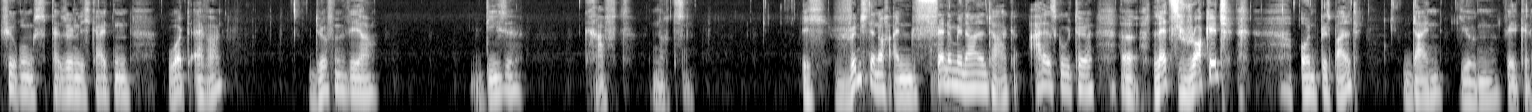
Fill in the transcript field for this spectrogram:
Führungspersönlichkeiten, whatever, dürfen wir diese Kraft nutzen. Ich wünsche dir noch einen phänomenalen Tag. Alles Gute. Uh, let's rock it. Und bis bald. Dein Jürgen Wilke.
